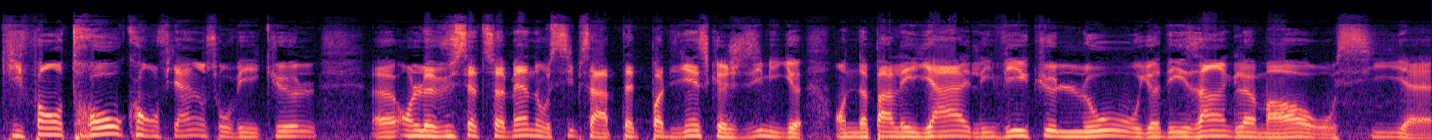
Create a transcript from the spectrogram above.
qui font trop confiance aux véhicules. Euh, on l'a vu cette semaine aussi, puis ça a peut-être pas de lien ce que je dis, mais a- on en a parlé hier, les véhicules lourds, il y a des angles morts aussi. Euh,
